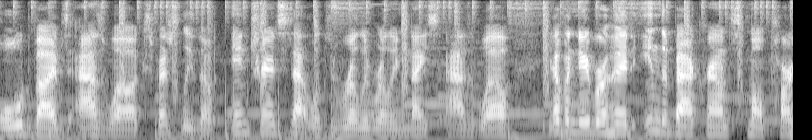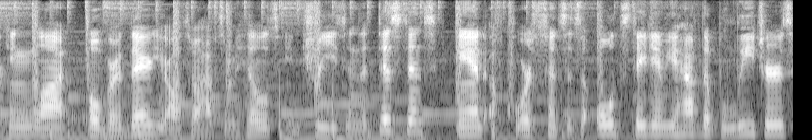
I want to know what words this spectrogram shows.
old vibes as well, especially the entrance. That looks really, really nice as well. You have a neighborhood in the background, small parking lot over there. You also have some hills and trees in the distance. And of course, since it's an old stadium, you have the bleachers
